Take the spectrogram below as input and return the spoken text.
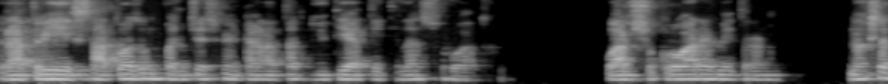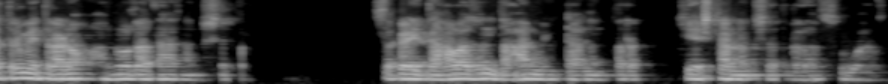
रात्री सात वाजून पंचवीस मिनिटानंतर द्वितीय तिथीला सुरुवात होईल वार शुक्रवार आहे मित्रांनो. नक्षत्र मित्रांनो अनुराधा नक्षत्र. सकाळी दहा वाजून दहा मिनिटानंतर ज्येष्ठा नक्षत्राला सुरुवात. होईल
